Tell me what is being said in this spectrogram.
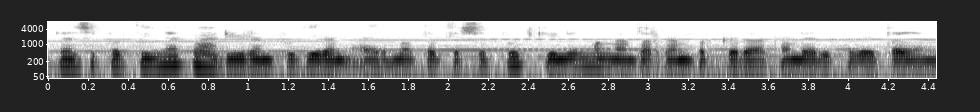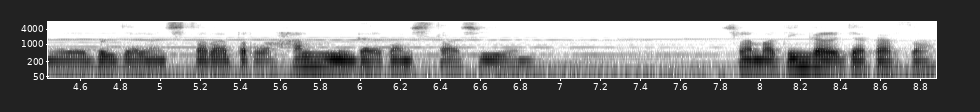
Dan sepertinya kehadiran butiran air mata tersebut kini mengantarkan pergerakan dari kereta yang mulai berjalan secara perlahan meninggalkan stasiun. Selamat tinggal Jakarta.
